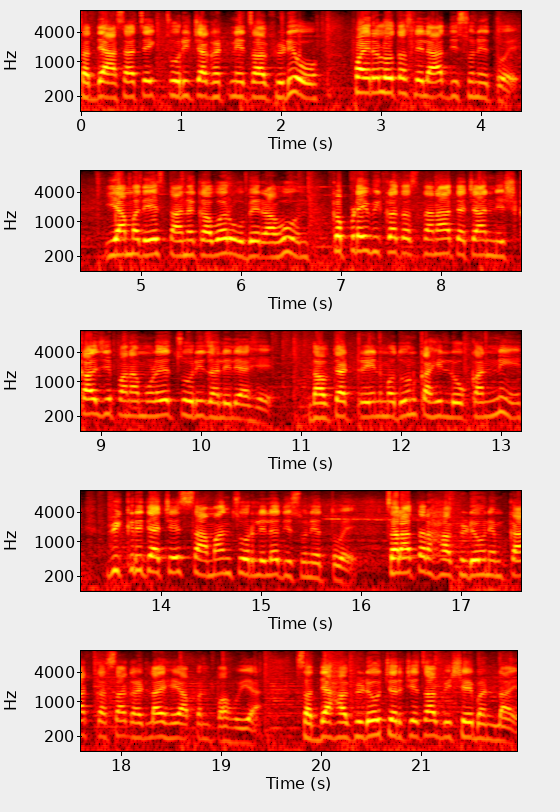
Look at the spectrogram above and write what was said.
सध्या असाच एक चोरीच्या घटनेचा व्हिडिओ व्हायरल होत असलेला दिसून येतोय. यामध्ये स्थानकावर उभे राहून कपडे विकत असताना त्याच्या निष्काळजीपणामुळे चोरी झालेली आहे. धावत्या ट्रेनमधून काही लोकांनी विक्रेत्याचे सामान चोरलेलं दिसून येतोय. चला तर हा व्हिडिओ नेमका कसा घडलाय हे आपण पाहूया. सध्या हा व्हिडिओ चर्चेचा विषय बनलाय.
